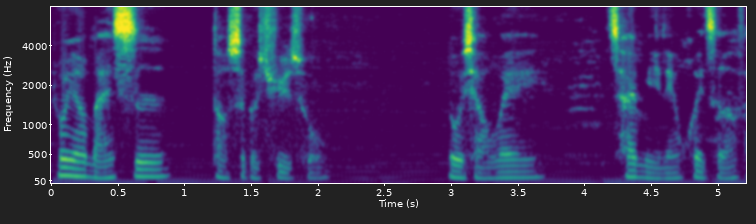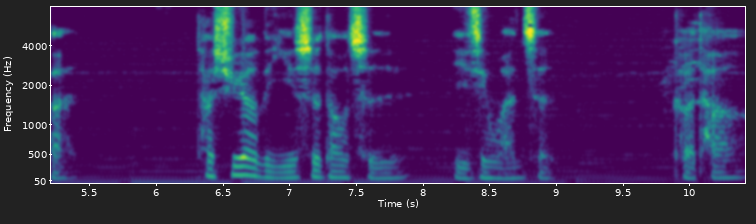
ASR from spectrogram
若要埋尸，倒是个去处。陆小薇猜米莲会折返，她需要的仪式到此已经完整，可她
